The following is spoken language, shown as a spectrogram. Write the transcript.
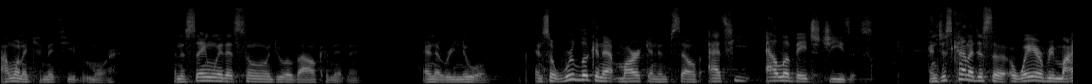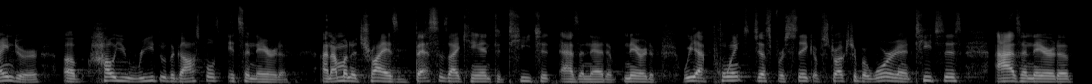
I want to commit to you even more. In the same way that someone would do a vow commitment and a renewal. And so we're looking at Mark and himself as he elevates Jesus. And just kind of just a, a way of reminder of how you read through the Gospels, it's a narrative and I'm going to try as best as I can to teach it as a narrative. We have points just for sake of structure, but we're going to teach this as a narrative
